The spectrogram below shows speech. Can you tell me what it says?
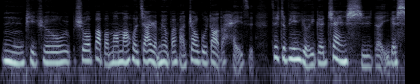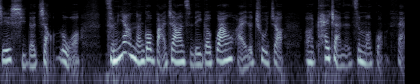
嗯，譬如说爸爸妈妈或家人没有办法照顾到的孩子，在这边有一个暂时的一个歇息的角落。怎么样能够把这样子的一个关怀的触角，呃，开展的这么广泛？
